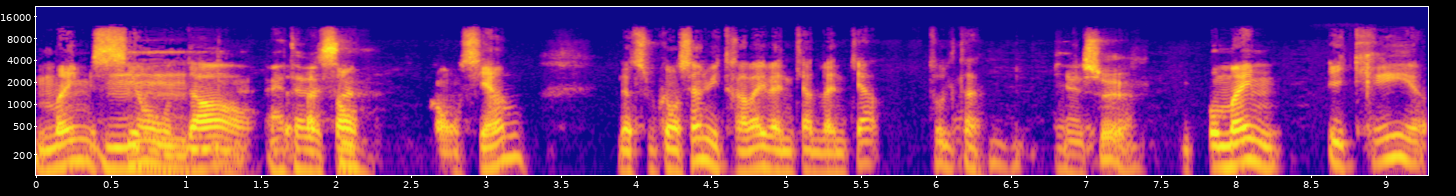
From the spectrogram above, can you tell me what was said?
même si on hmm, dort de façon consciente, notre subconscient, lui, travaille 24-24 tout le temps. Bien sûr. Il faut même écrire.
